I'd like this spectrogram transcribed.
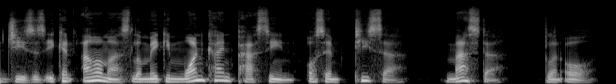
Jesus ikan amamas lo make him one kind pasin osem tisa, master, plan all.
